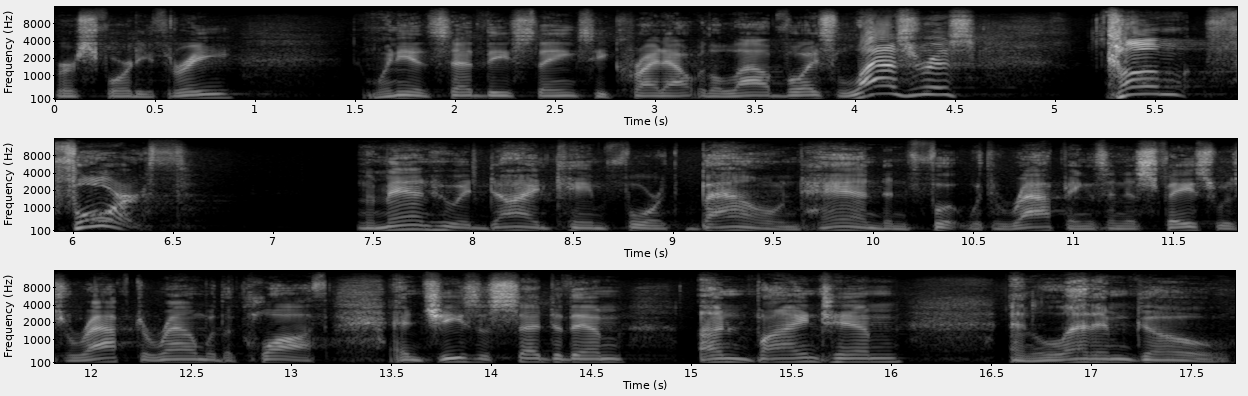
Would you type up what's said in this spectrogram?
Verse 43 And when he had said these things, he cried out with a loud voice, Lazarus, come forth. The man who had died came forth, bound hand and foot with wrappings, and his face was wrapped around with a cloth. And Jesus said to them, Unbind him and let him go.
